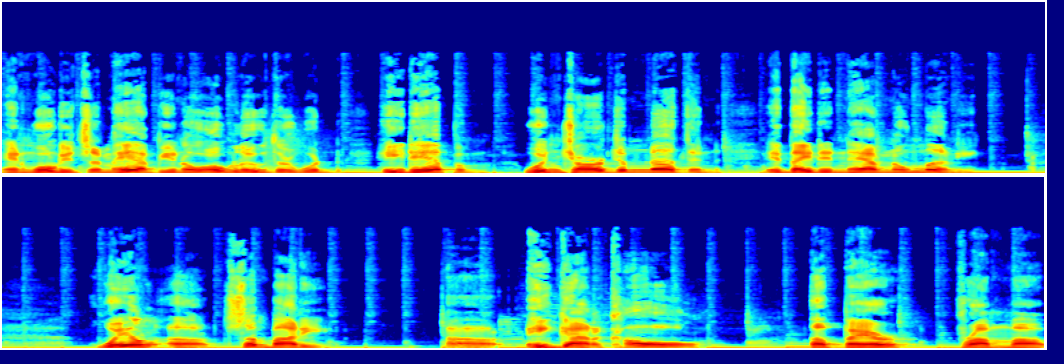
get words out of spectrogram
and wanted some help, you know, old Luther would he'd help them, wouldn't charge them nothing if they didn't have no money. Well, uh, somebody uh, he got a call up there from uh,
